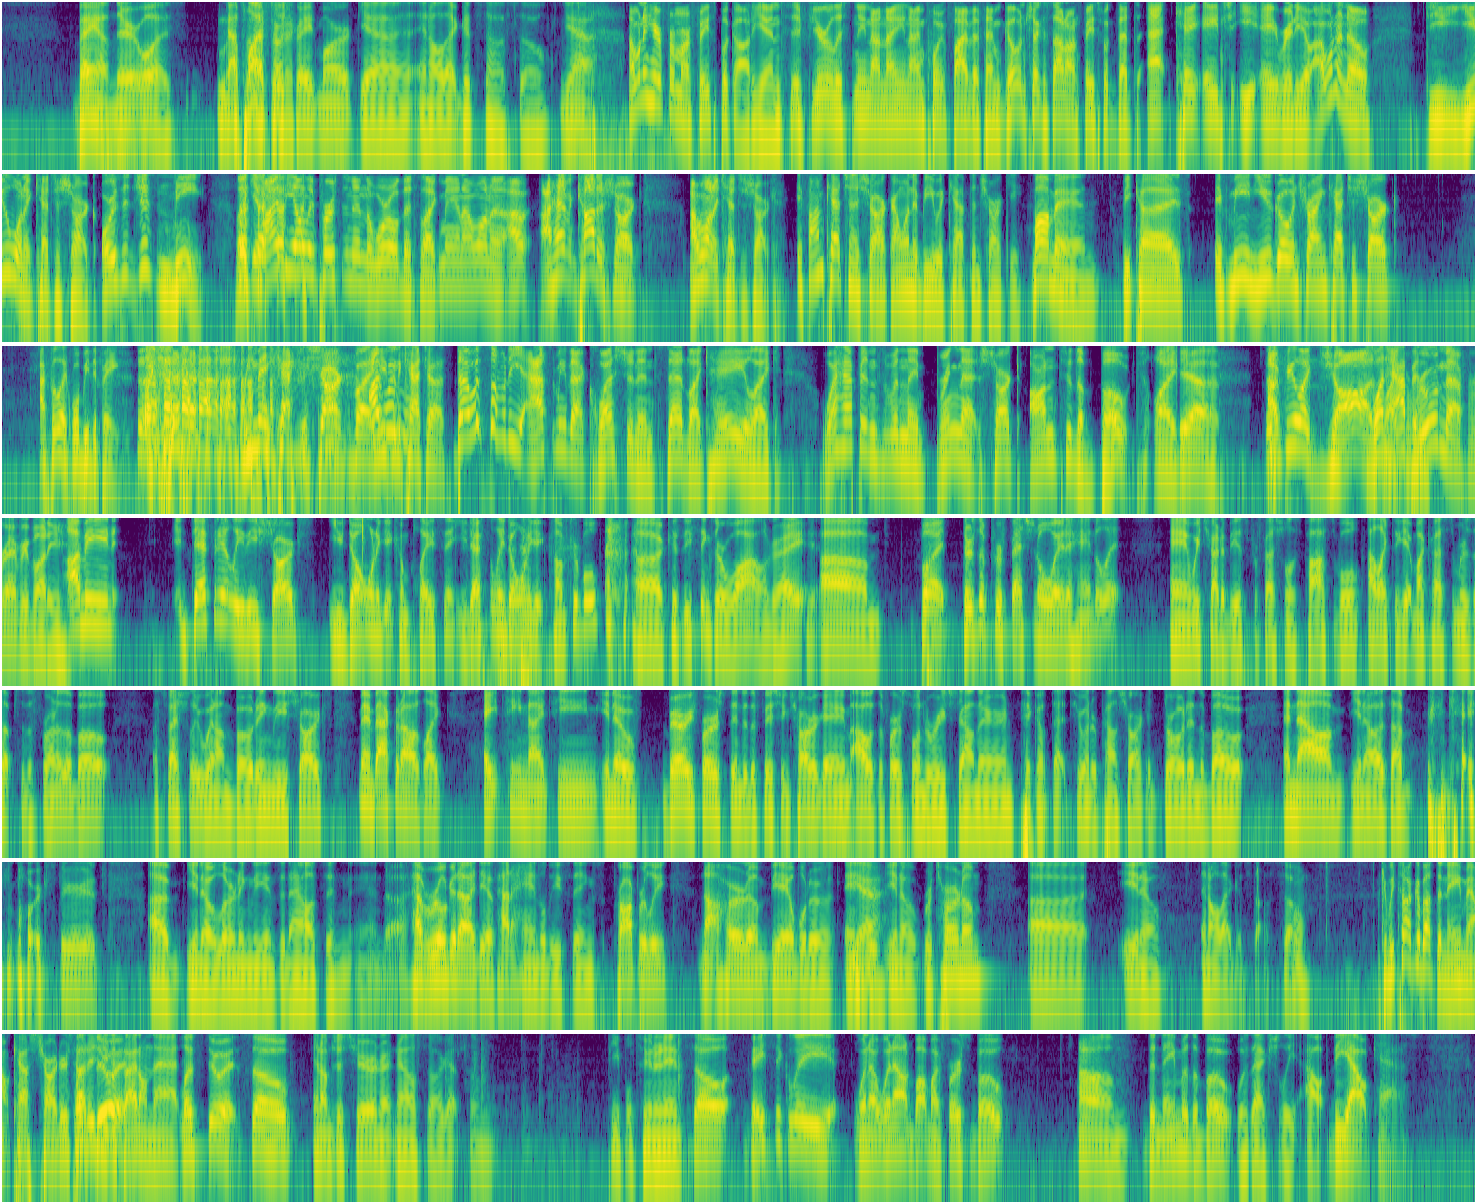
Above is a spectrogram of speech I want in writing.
bam, there it was. And that's when I started. trademark, yeah, and all that good stuff. So Yeah. I want to hear from our Facebook audience. If you're listening on 99.5 FM, go and check us out on Facebook. That's at KHEA Radio. I want to know do you want to catch a shark or is it just me? Like, am I the only person in the world that's like, man, I want to, I, I haven't caught a shark. I want to catch a shark. If I'm catching a shark, I want to be with Captain Sharky my man, because if me and you go and try and catch a shark, I feel like we'll be the bait. Like, we may catch the shark, but I he's was- gonna catch us. That was somebody asked me that question and said, like, hey, like, what happens when they bring that shark onto the boat? Like, yeah. I feel like Jaws What like, happens? ruined that for everybody. I mean, definitely these sharks. You don't want to get complacent. You definitely don't want to get comfortable because these things are wild, right? Um, but there's a professional way to handle it, and we try to be as professional as possible. I like to get my customers up to the front of the boat, especially when I'm boating these sharks. Man, back when I was like 18, 19, you know, very first into the fishing charter game, I was the first one to reach down there and pick up that 200 pound shark and throw it in the boat. And now I'm, you know, as I've gained more experience, I'm, you know, learning the ins and outs and and uh, have a real good idea of how to handle these things properly, not hurt them, be able to, injure, Yeah. you know, return them, uh, you know, and all that good stuff. So. Cool. Can we talk about the name Outcast Charters? How Let's did do you it. decide on that? Let's do it. So, and I'm just sharing right now, so I got some people tuning in. So, basically, when I went out and bought my first boat, um, the name of the boat was actually out the Outcast,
